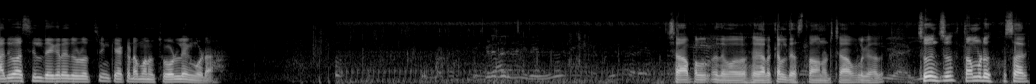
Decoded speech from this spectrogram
ఆదివాసీల దగ్గర చూడొచ్చు ఇంకెక్కడ మనం చూడలేం కూడా. చేపలు ఎలకలు తెస్తా ఉన్నాడు చేపలు కాదు. చూపించు తమ్ముడు ఒకసారి.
